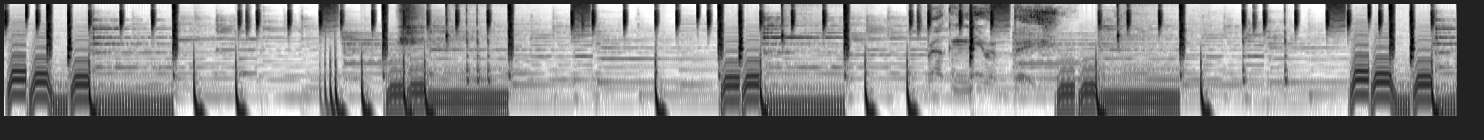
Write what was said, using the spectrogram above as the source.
Broken mirror beat.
